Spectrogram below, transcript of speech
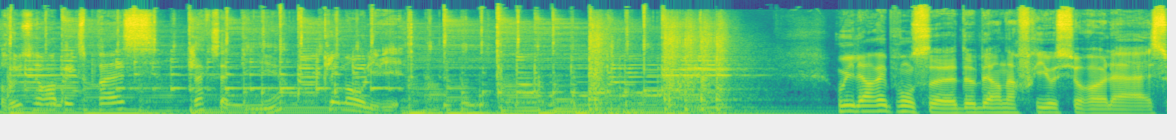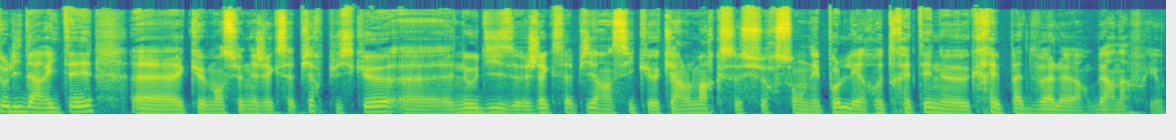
Russe Europe Express, Jacques Sapir, Clément Olivier. Oui, la réponse de Bernard Friot sur euh, la solidarité euh, que mentionnait Jacques Sapir, puisque euh, nous disent Jacques Sapir ainsi que Karl Marx sur son épaule, les retraités ne créent pas de valeur. Bernard Friot.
